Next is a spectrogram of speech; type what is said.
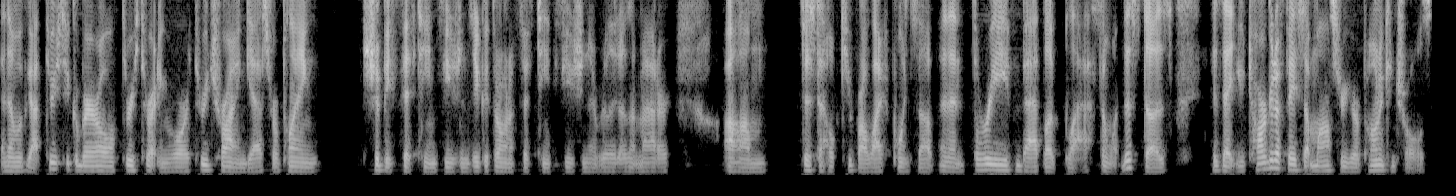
And then we've got three Secret Barrel, three Threatening Roar, three Tri-and-Guess. We're playing, should be 15 fusions. You could throw in a 15th fusion. It really doesn't matter. Um, just to help keep our life points up. And then three Bad Luck Blast. And what this does is that you target a face-up monster your opponent controls,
